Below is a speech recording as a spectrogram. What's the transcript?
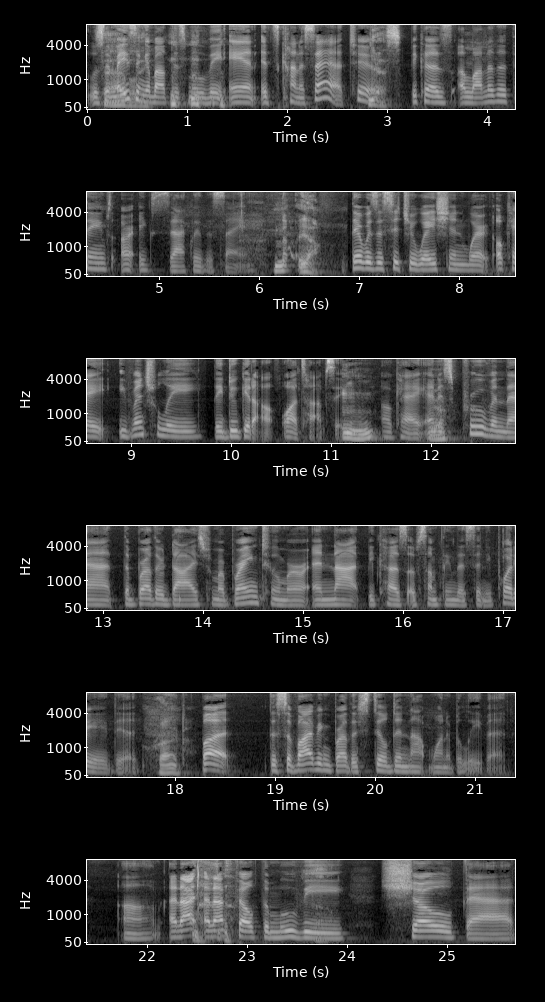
was amazing about this movie. and it's kind of sad too, Yes. because a lot of the themes are exactly the same. No, yeah. There was a situation where, okay, eventually they do get an autopsy, Mm-hmm. okay, and it's proven that the brother dies from a brain tumor and not because of something that Sidney Poitier did. Right. But the surviving brother still did not want to believe it, um, and I and I felt the movie showed that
